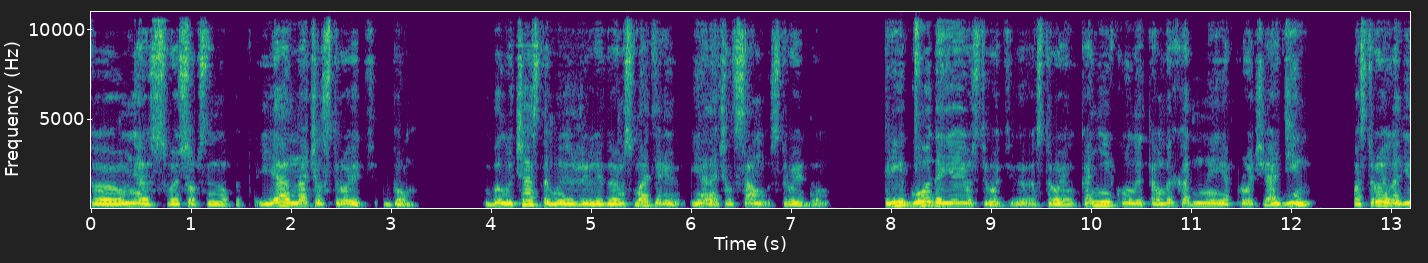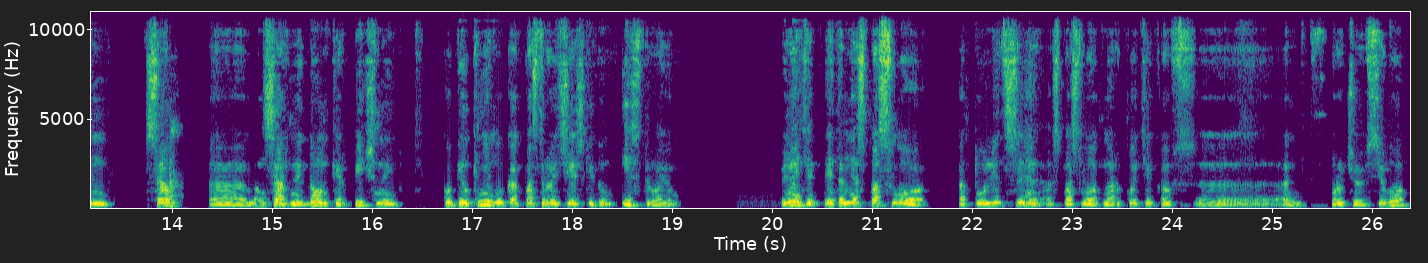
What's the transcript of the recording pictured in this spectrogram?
э, у меня свой собственный опыт, я начал строить дом. Был участок, мы жили вдвоем с матерью, я начал сам строить дом. Три года я его строить, э, строил, каникулы, там, выходные, прочее. Один, построил один сам э, мансардный дом, кирпичный, купил книгу, как построить сельский дом, и строил. Понимаете, это меня спасло от улицы, спасло от наркотиков, э, прочего всего.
